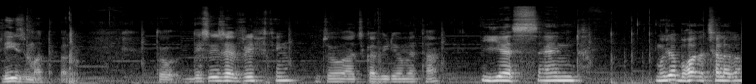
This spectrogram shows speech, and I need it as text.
प्लीज़ मत करो। तो दिस इज़ एवरीथिंग जो आज का वीडियो में था। यस एंड मुझे बहुत अच्छा लगा।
